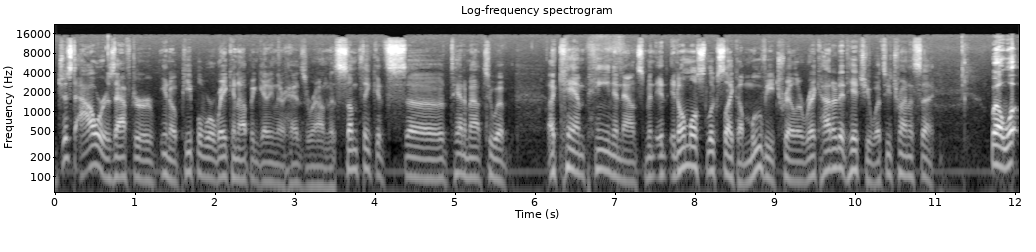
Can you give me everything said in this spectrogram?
just hours after you know people were waking up and getting their heads around this. Some think it's uh, tantamount to a a campaign announcement. It, it almost looks like a movie trailer. Rick, how did it hit you? What's he trying to say? Well, what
